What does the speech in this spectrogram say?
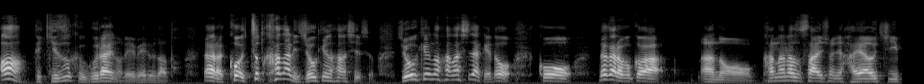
あって気づくぐらいのレベルだと。だからこうちょっとかなり上級の話ですよ。上級の話だけどこうだから僕はあの必ず最初に早打ち1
